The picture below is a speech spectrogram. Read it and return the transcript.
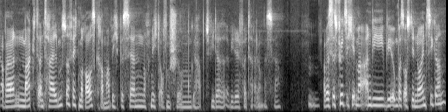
Aber einen Marktanteil müssen wir vielleicht mal rauskramen. Habe ich bisher noch nicht auf dem Schirm gehabt, wie, der, wie die Verteilung ist, ja. Aber es, es, fühlt sich immer an wie, wie irgendwas aus den 90ern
